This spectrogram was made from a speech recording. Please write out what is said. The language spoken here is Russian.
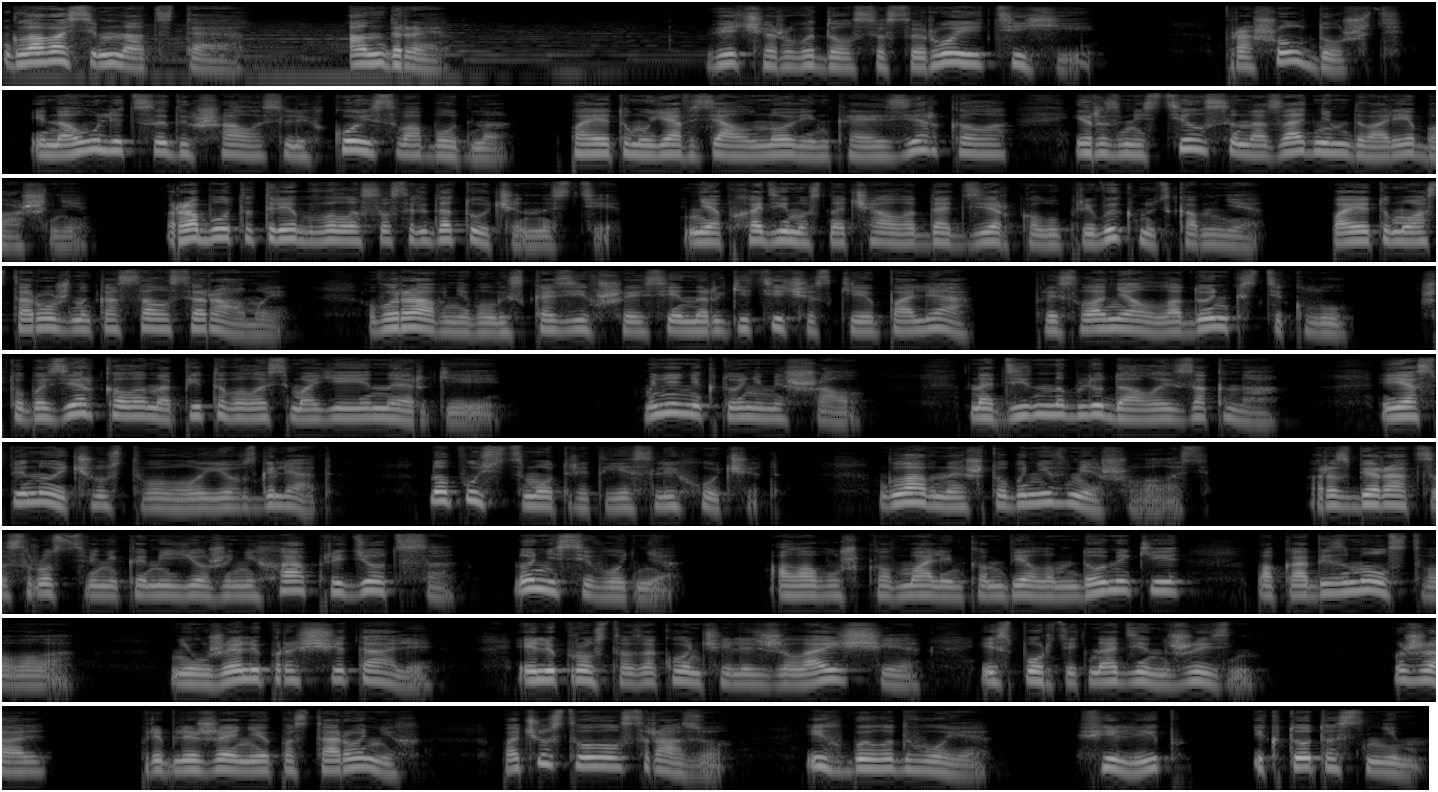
Глава 17. Андре. Вечер выдался сырой и тихий. Прошел дождь, и на улице дышалось легко и свободно, поэтому я взял новенькое зеркало и разместился на заднем дворе башни. Работа требовала сосредоточенности. Необходимо сначала дать зеркалу привыкнуть ко мне, поэтому осторожно касался рамы, выравнивал исказившиеся энергетические поля, прислонял ладонь к стеклу чтобы зеркало напитывалось моей энергией. Мне никто не мешал. Надин наблюдала из окна. Я спиной чувствовал ее взгляд. Но пусть смотрит, если хочет. Главное, чтобы не вмешивалась. Разбираться с родственниками ее жениха придется, но не сегодня. А ловушка в маленьком белом домике пока безмолвствовала. Неужели просчитали? Или просто закончились желающие испортить Надин жизнь? Жаль. Приближение посторонних почувствовал сразу. Их было двое. Филипп и кто-то с ним.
